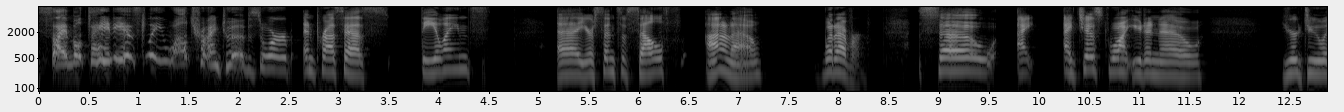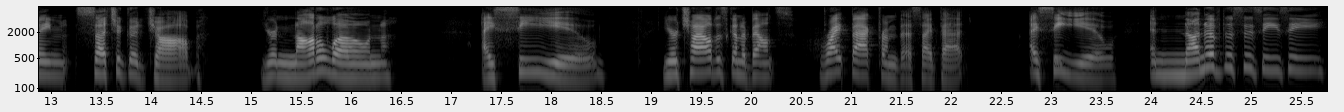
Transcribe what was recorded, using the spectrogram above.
simultaneously while trying to absorb and process feelings, uh, your sense of self. I don't know, whatever. So I I just want you to know you're doing such a good job. You're not alone. I see you. Your child is going to bounce right back from this, I bet. I see you. And none of this is easy,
